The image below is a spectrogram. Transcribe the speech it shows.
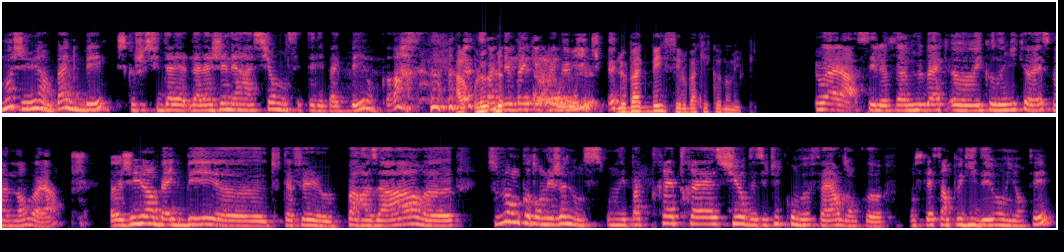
moi, j'ai eu un bac B, puisque je suis de la, génération où c'était les bacs B encore. Alors, le, les bacs économiques. Le bac B, c'est le bac économique. Voilà, c'est le fameux bac euh, économique ES maintenant, voilà. Euh, j'ai eu un bac B euh, tout à fait euh, par hasard. Euh, souvent, quand on est jeune, on n'est pas très très sûr des études qu'on veut faire, donc on se laisse un peu guider, orienter.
